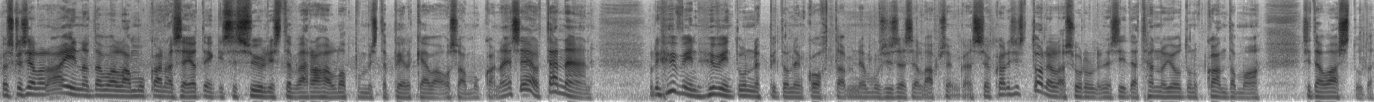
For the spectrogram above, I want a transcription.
Koska siellä on aina tavallaan mukana se jotenkin se syyllistävä rahan loppumista pelkäävä osa mukana. Ja se on tänään. Oli hyvin, hyvin tunnepitoinen kohtaaminen mun sisäisen lapsen kanssa, joka oli siis todella surullinen siitä, että hän on joutunut kantamaan sitä vastuuta.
